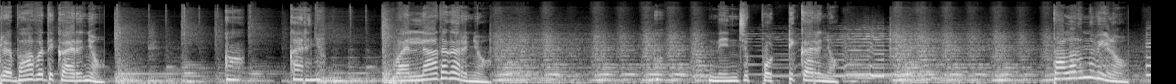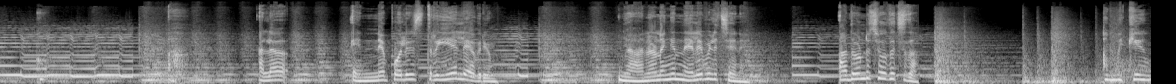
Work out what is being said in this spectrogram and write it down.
പ്രഭാവതി കരഞ്ഞോ? ആ കരഞ്ഞു. വല്ലാതെ കരഞ്ഞോ? നെഞ്ചു പൊട്ടിക്കരഞ്ഞോ? തളർന്നു വീണോ? അല്ല എന്നെ പോലെ ഒരു സ്ത്രീയല്ലേ അവരും? ഞാനാണെങ്കിൽ നിലവിളിച്ചേനെ അതുകൊണ്ട് ചോദിച്ചതാ. അമ്മയ്ക്ക്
